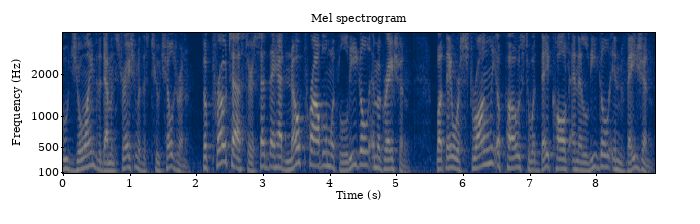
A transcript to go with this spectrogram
who joined the demonstration with his two children. The protesters said they had no problem with legal immigration, but they were strongly opposed to what they called an illegal invasion.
